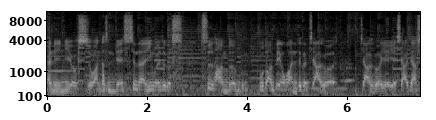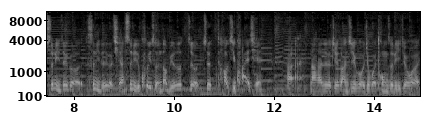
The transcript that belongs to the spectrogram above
哎，你你有十万，但是你连现在因为这个市市场的不断变化，你这个价格价格也也下降，使你这个使你的这个钱使你的亏损到，比如说只有就好几块钱。哎，那他这个结算机构就会通知你，就会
